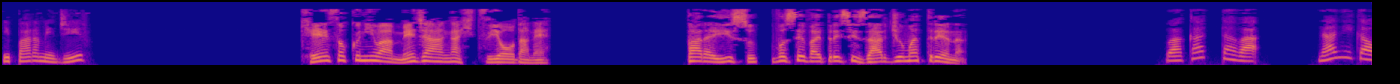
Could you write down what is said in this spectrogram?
E para medir? 計測にはメジャーが必要だね。Para isso, você vai precisar de uma trena. わかったわ。何か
